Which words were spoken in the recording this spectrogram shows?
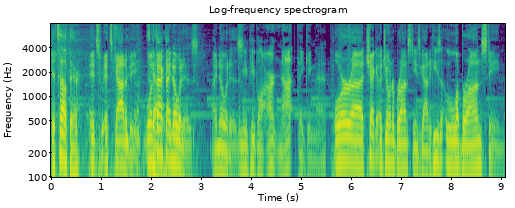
It's out there. It's it's got to be. well, in gotta fact, be. I know it is. I know it is. I mean, people aren't not thinking that. or uh, check uh, Jonah Bronstein's got it. He's LeBronstein.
